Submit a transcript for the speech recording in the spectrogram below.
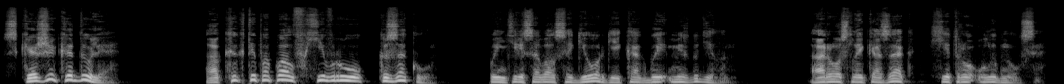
«Скажи-ка, Дуля, а как ты попал в Хевру к казаку?» — поинтересовался Георгий как бы между делом. А рослый казак хитро улыбнулся.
